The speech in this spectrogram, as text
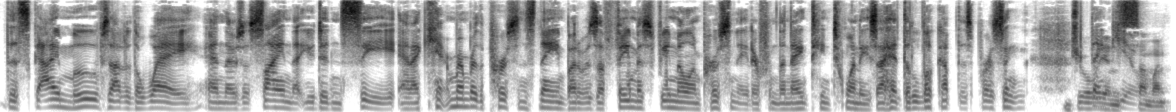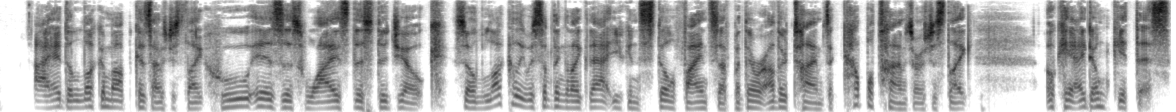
this guy moves out of the way and there's a sign that you didn't see and i can't remember the person's name but it was a famous female impersonator from the 1920s i had to look up this person. Julian someone I had to look him up because I was just like, who is this? Why is this the joke? So luckily with something like that, you can still find stuff, but there were other times, a couple times where I was just like, okay, I don't get this.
